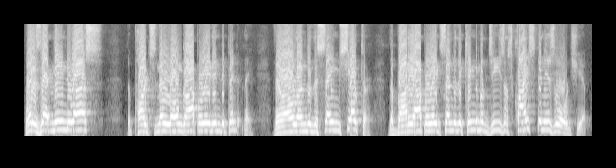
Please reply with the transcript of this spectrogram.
What does that mean to us? The parts no longer operate independently. They're all under the same shelter. The body operates under the kingdom of Jesus Christ and his lordship.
